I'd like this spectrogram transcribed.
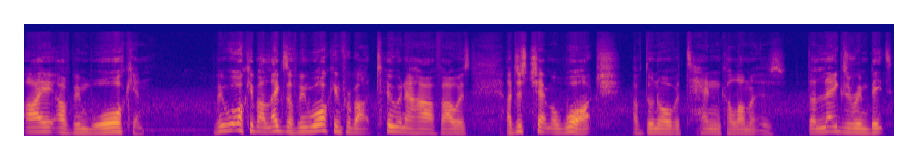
I have been walking. I've been walking my legs. I've been walking for about two and a half hours. I just checked my watch. I've done over 10 kilometers. The legs are in bits.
